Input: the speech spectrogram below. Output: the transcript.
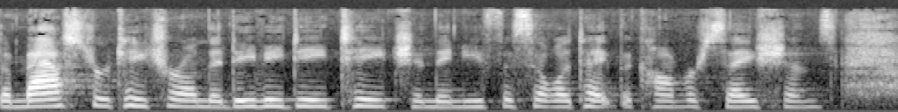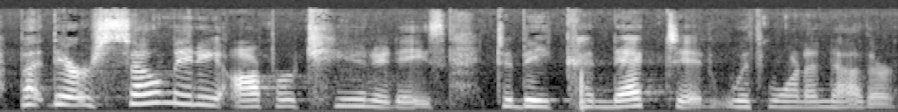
the master teacher on the DVD teach and then you facilitate the conversations. But there are so many opportunities to be connected with one another.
